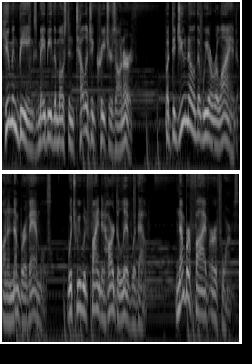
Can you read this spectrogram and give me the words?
Human beings may be the most intelligent creatures on Earth, but did you know that we are reliant on a number of animals, which we would find it hard to live without? Number 5. Earthworms.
